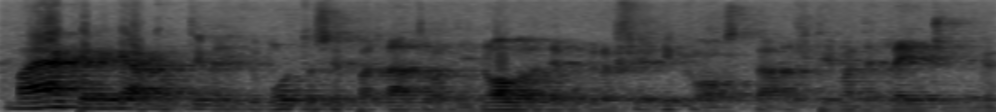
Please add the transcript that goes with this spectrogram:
ma è anche legato a un tema di cui molto si è parlato di nuovo la demografia di costa, al tema dell'aging.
